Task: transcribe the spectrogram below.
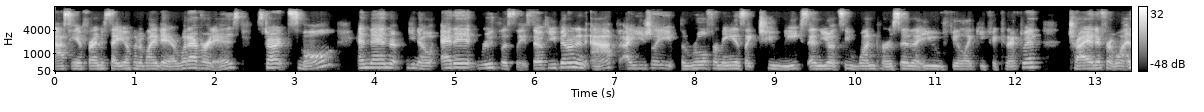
asking asking a friend to set you up on a blind date or whatever it is start small and then you know edit ruthlessly so if you've been on an app i usually the rule for me is like two weeks and you don't see one person that you feel like you could connect with try a different one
